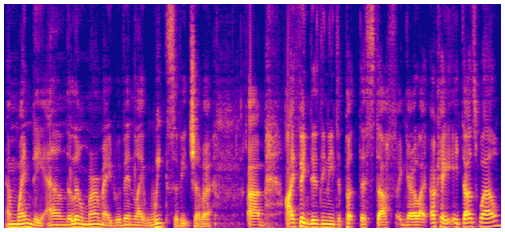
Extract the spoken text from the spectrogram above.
and Wendy and the Little Mermaid within like weeks of each other. Um, I think Disney need to put this stuff and go like, okay, it does well,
